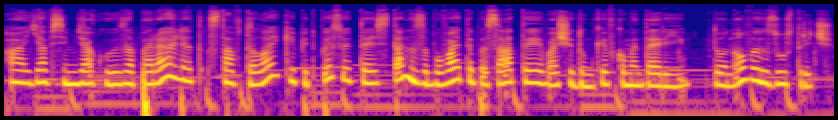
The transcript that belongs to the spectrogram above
А я всім дякую за перегляд, ставте лайки, підписуйтесь та не забувайте писати ваші думки в коментарі. До нових зустріч!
